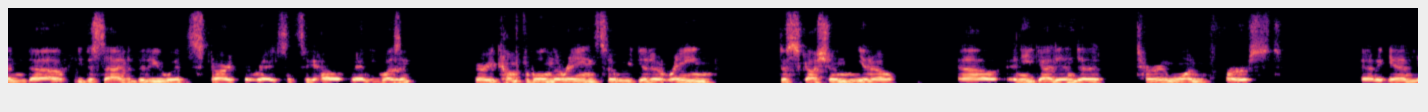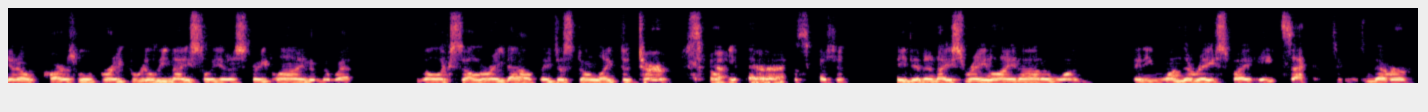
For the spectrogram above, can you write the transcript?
and uh, he decided that he would start the race and see how it went he wasn't very comfortable in the rain so we did a rain discussion you know uh, and he got into turn one first. And again, you know, cars will brake really nicely in a straight line in the wet. They'll accelerate out. They just don't like to turn. So yeah. a discussion. He did a nice rain line out of one, and he won the race by eight seconds. He was never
